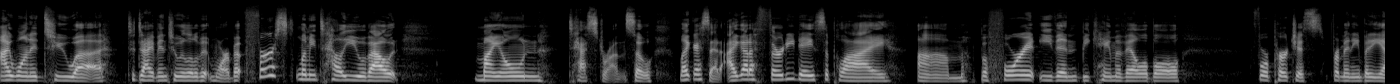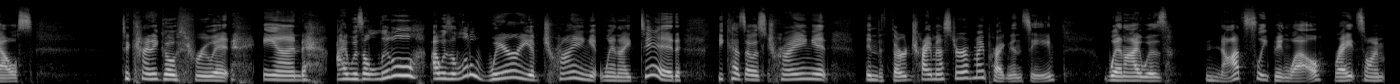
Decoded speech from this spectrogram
I wanted to uh, to dive into a little bit more. But first, let me tell you about my own test run. So, like I said, I got a 30 day supply um, before it even became available for purchase from anybody else to kind of go through it and I was a little I was a little wary of trying it when I did because I was trying it in the third trimester of my pregnancy when I was not sleeping well, right? So I'm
